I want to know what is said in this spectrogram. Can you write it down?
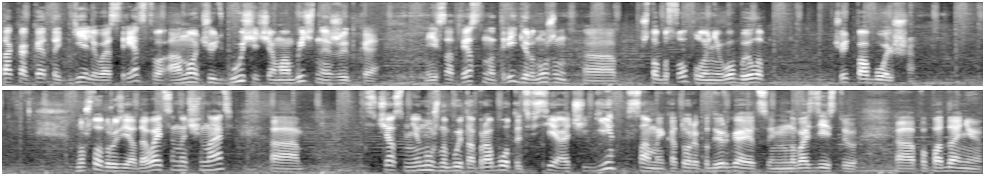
Так как это гелевое средство, оно чуть гуще, чем обычное жидкое. И, соответственно, триггер нужен, э, чтобы сопло у него было чуть побольше. Ну что, друзья, давайте начинать. Э, сейчас мне нужно будет обработать все очаги, самые, которые подвергаются именно воздействию, попаданию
